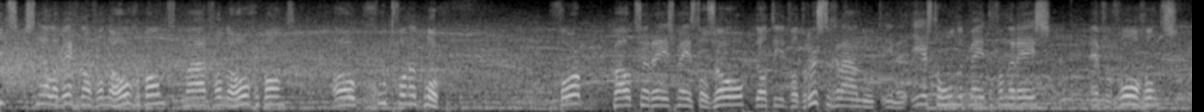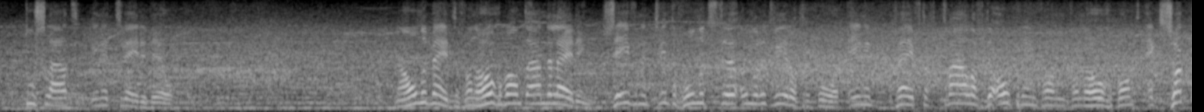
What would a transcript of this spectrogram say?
iets sneller weg dan van de hoge band, maar van de hoge band ook goed van het blok. Thorpe bouwt zijn race meestal zo op dat hij het wat rustiger aandoet in de eerste 100 meter van de race. En vervolgens toeslaat in het tweede deel. Na 100 meter van de hoge band aan de leiding. 27 honderdste onder het wereldrecord. 51-12 de opening van, van de hoge band. Exact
